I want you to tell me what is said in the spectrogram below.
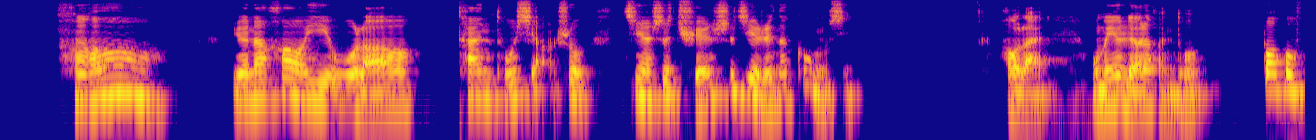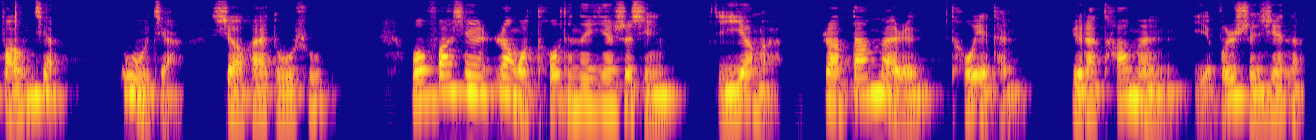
哦，原来好逸恶劳、贪图享受，竟然是全世界人的共性。后来我们又聊了很多，包括房价、物价、小孩读书。我发现让我头疼的一件事情，一样啊。让丹麦人头也疼，原来他们也不是神仙呢。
